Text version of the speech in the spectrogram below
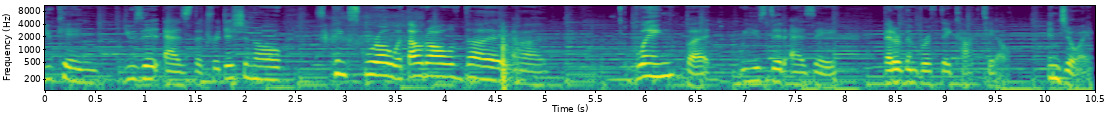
you can use it as the traditional pink squirrel without all of the uh, bling, but we used it as a better than birthday cocktail. Enjoy.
